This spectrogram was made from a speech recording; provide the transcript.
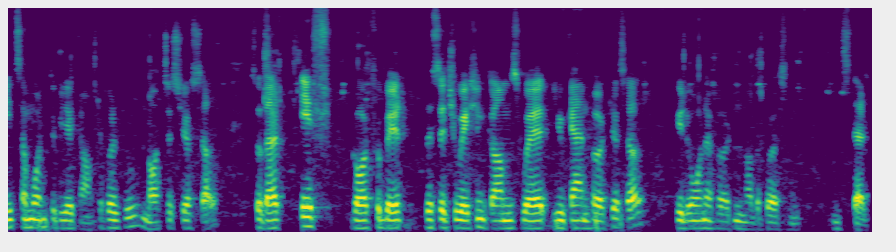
need someone to be accountable to, not just yourself, so that if, God forbid, the situation comes where you can hurt yourself, you don't want to hurt another person instead.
